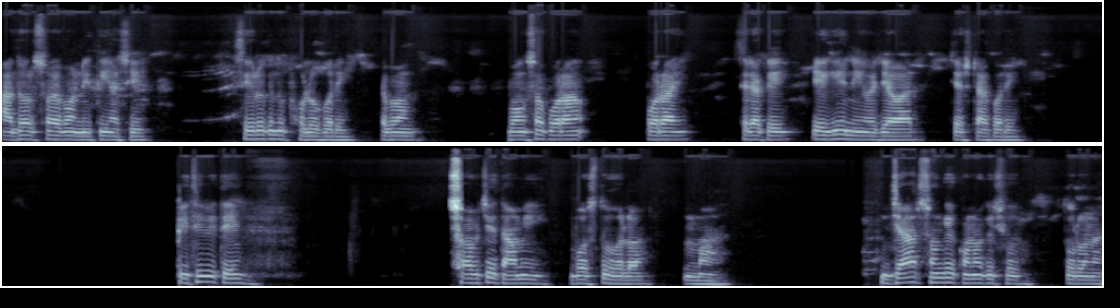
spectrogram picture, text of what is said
আদর্শ এবং নীতি আছে, সেগুলো কিন্তু ফলো করে এবং বংশ পরা, পরায় সেটাকে এগিয়ে নিয়ে যাওয়ার চেষ্টা করে। পৃথিবীতে সবচেয়ে দামি বস্তু হলো মা। যার সঙ্গে কোনো কিছুর তুলনা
